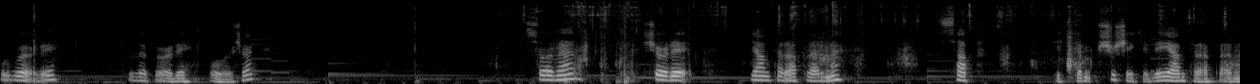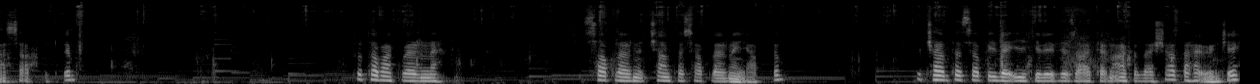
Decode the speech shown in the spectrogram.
Bu böyle. Bu da böyle olacak. Sonra şöyle yan taraflarına sap diktim. Şu şekilde yan taraflarına sap diktim. Tutamaklarını saplarını, çanta saplarını yaptım. Bu çanta sapıyla ilgili de zaten arkadaşlar daha önce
